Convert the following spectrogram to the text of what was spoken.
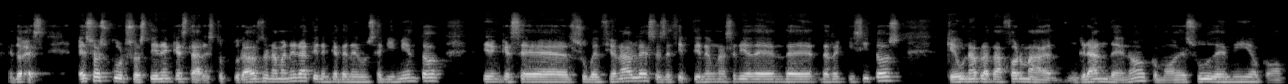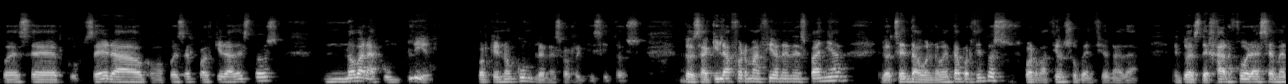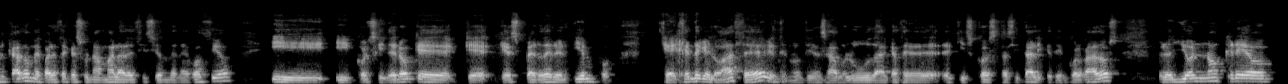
Entonces, esos cursos tienen que estar estructurados de una manera, tienen que tener un seguimiento, tienen que ser subvencionables, es decir, tienen una serie de, de, de requisitos que una plataforma grande, ¿no? Como es Udemy o como puede ser Coursera o como puede ser cualquiera de estos, no van a cumplir. Porque no cumplen esos requisitos. Entonces, aquí la formación en España, el 80 o el 90% es formación subvencionada. Entonces, dejar fuera ese mercado me parece que es una mala decisión de negocio y, considero que, es perder el tiempo. Que hay gente que lo hace, ¿eh? que no tiene esa boluda, que hace X cosas y tal, y que tienen colgados, pero yo no creo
